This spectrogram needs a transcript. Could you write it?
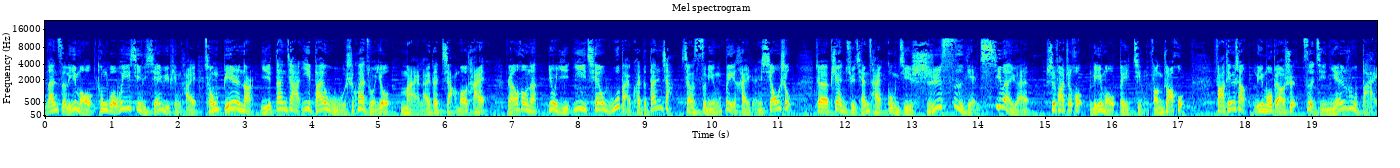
男子李某通过微信闲鱼平台，从别人那儿以单价一百五十块左右买来的假茅台。然后呢，又以一千五百块的单价向四名被害人销售，这骗取钱财共计十四点七万元。事发之后，李某被警方抓获。法庭上，李某表示自己年入百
